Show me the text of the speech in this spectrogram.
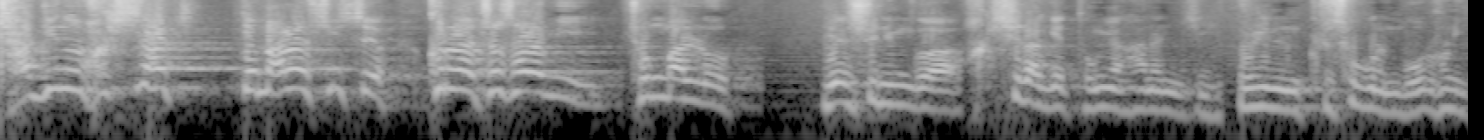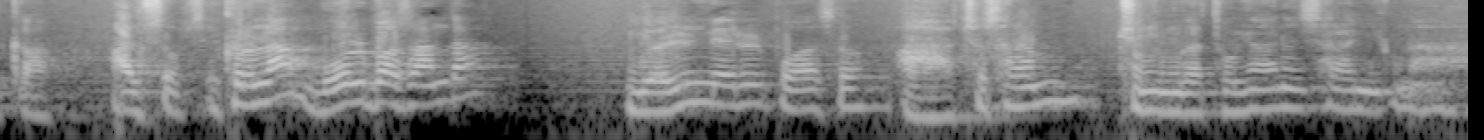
자기는 확실하게 말할 수 있어요. 그러나 저 사람이 정말로 예수님과 확실하게 동행하는지 우리는 그 속을 모르니까 알 수 없어요. 그러나 뭘 봐서 안다? 열매를 보아서 아, 저 사람 주님과 동행하는 사람이구나.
